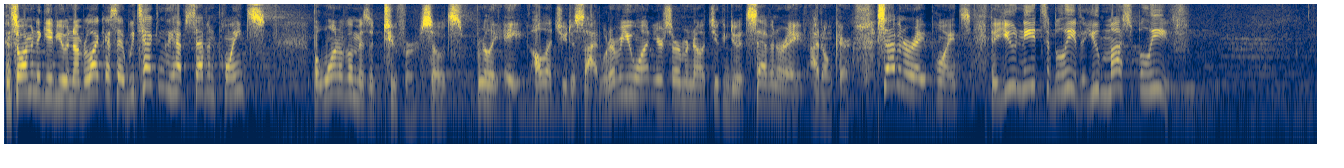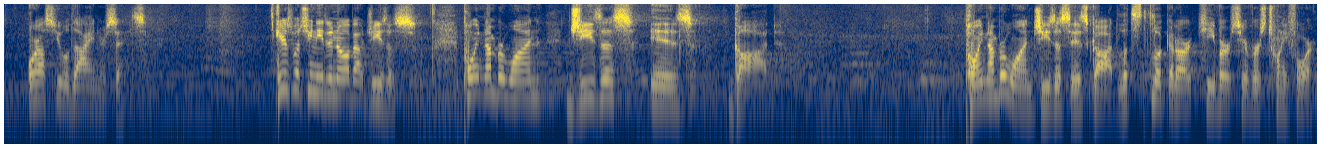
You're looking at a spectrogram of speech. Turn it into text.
And so I'm going to give you a number. Like I said, we technically have seven points, but one of them is a twofer, so it's really eight. I'll let you decide. Whatever you want in your sermon notes, you can do it seven or eight. I don't care. Seven or eight points that you need to believe, that you must believe, or else you will die in your sins. Here's what you need to know about Jesus. Point number one Jesus is God. Point number one Jesus is God. Let's look at our key verse here, verse 24.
